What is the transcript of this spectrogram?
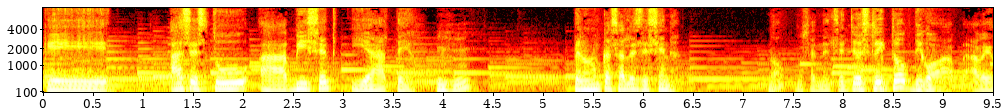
que haces tú a Vicent y a Teo, pero nunca sales de escena, ¿no? O sea, en el sentido estricto, digo, a, a ver,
